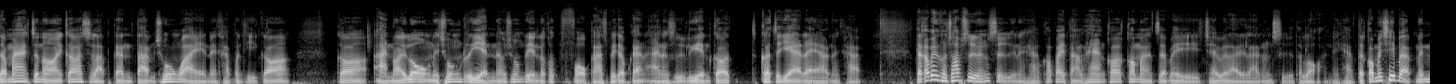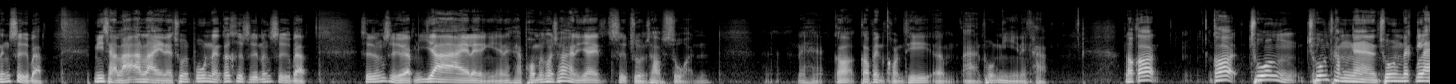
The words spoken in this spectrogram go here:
จะมากจะน้อยก็สลับกันตามช่วงวัยนะครับบางทีก็ก็อ่านน้อยลงในช่วงเรียนนะช่วงเรียนแล้วก็โฟกัสไปกับการอ่านหนังสือเรียนก็ ก็จะแย่แล้วนะครับ แต่ก็เป็นคนชอบซื้อหนังสือนะครับเข้าไปตามห้างก็ก็มักจะไปใช้เวลาในร้านหนังสือตลอดนะครับ แต่ก็ไม่ใช่แบบเป็นหนังสือแบบมีสาระอะไรนะช่วงพูดนั้นก็คือซื้อหนังสือแบบซื้อหนังสือแบบนิยายอะไรอย่างเงี้ยนะครับ ผมเป็นคนชอบอ่านนิยายสืบสวนสอบสวนนะฮะ ก็ก็เป็นคนที่อ่านพวกนี้นะครับ แล้วก็ก็ช่วงช่วงทำงานช่วงแร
